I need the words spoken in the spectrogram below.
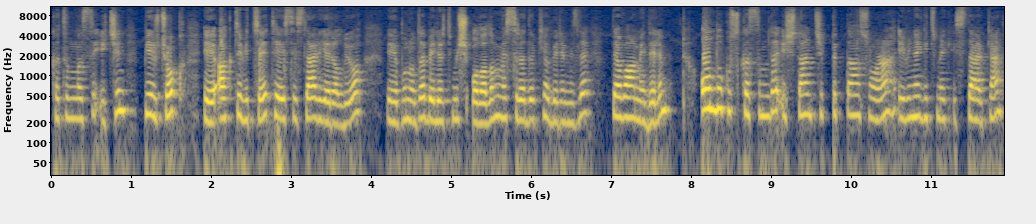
katılması için birçok e, aktivite, tesisler yer alıyor. E, bunu da belirtmiş olalım ve sıradaki haberimizle devam edelim. 19 Kasım'da işten çıktıktan sonra evine gitmek isterken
